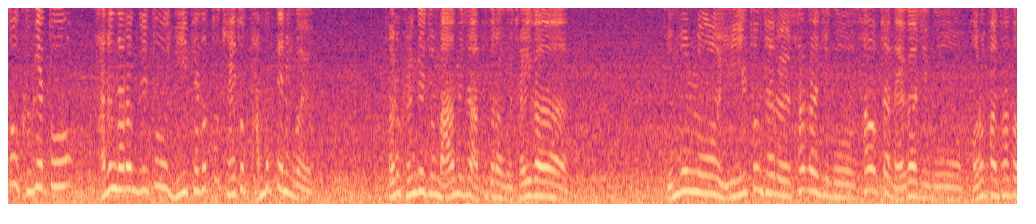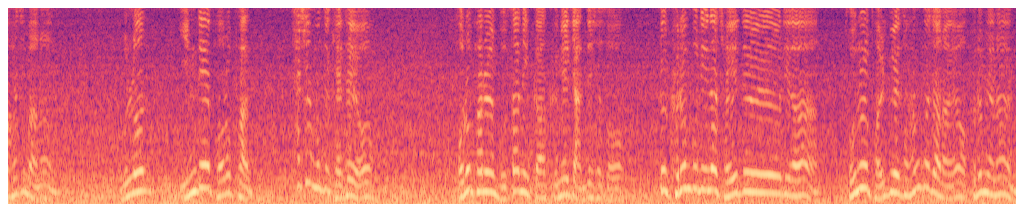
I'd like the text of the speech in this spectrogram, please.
또 그게 또 다른 사람들이 또 유입해서 또 계속 반복되는 거예요. 저는 그런 게 좀 마음이 좀 아프더라고요. 저희가 돈 벌러 이 1톤 차를 사가지고 사업자 내가지고 번호판 사서 하지만은 물론 임대 번호판 하시는 분들 계세요. 번호판을 못 사니까 금액이 안 되셔서. 그 그런 분이나 저희들이나 돈을 벌기 위해서 한 거잖아요. 그러면은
